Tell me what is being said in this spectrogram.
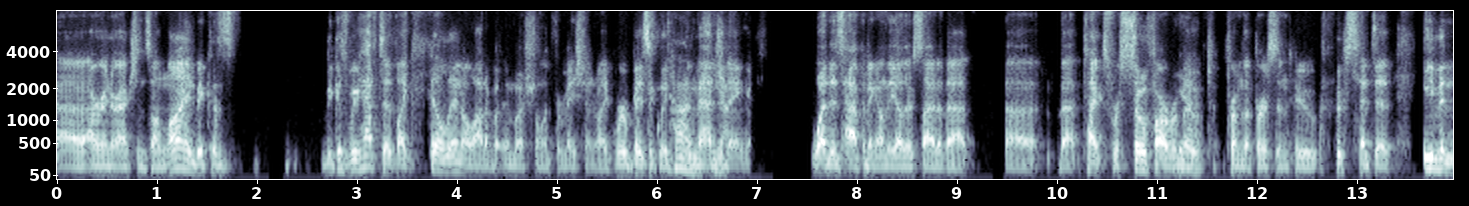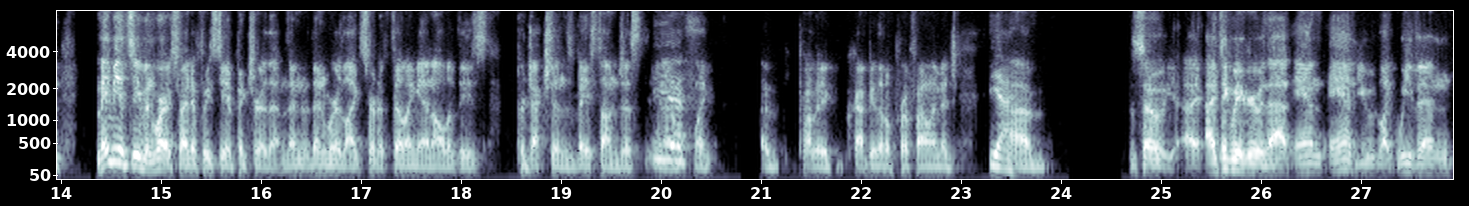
uh, our interactions online, because because we have to like fill in a lot of emotional information. Like we're basically Tons, yeah. What is happening on the other side of that uh, that text. We're so far Yeah. removed from the person who who sent it. Even maybe it's even worse, right? If we see a picture of them, then then we're like sort of filling in all of these projections based on just you know Yes. like a probably crappy little profile image. yeah Um, so I, I think we agree with that, and and you like weave in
